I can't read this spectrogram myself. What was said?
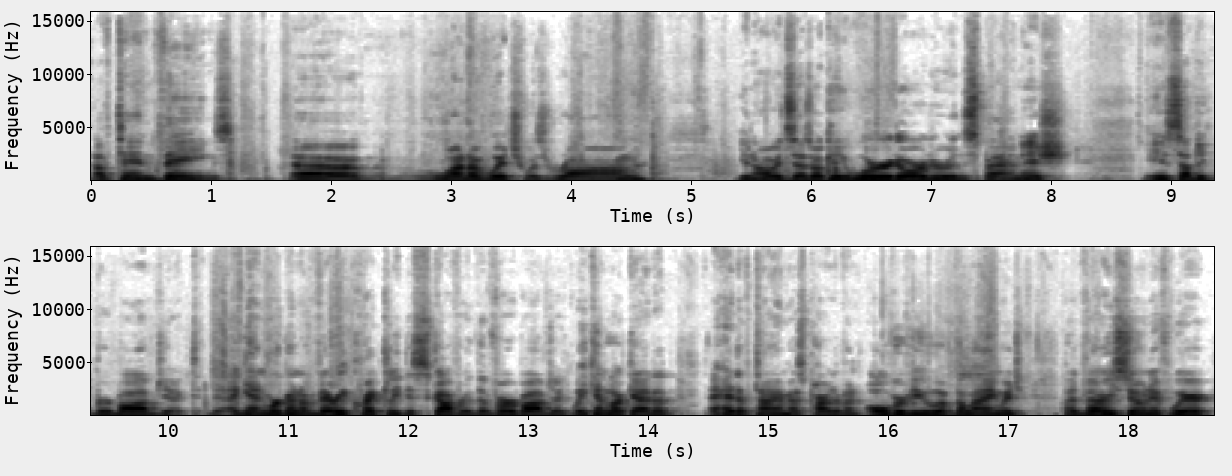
of 10 things, uh, one of which was wrong. You know, it says, okay, word order in Spanish is subject verb object. Again, we're going to very quickly discover the verb object. We can look at it ahead of time as part of an overview of the language, but very soon, if we're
